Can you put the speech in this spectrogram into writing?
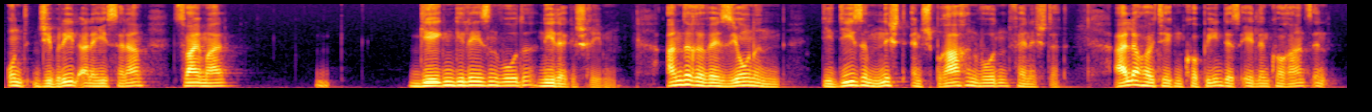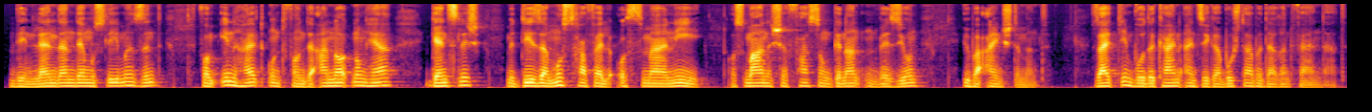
und Jibril a.s. zweimal gegengelesen wurde, niedergeschrieben. Andere Versionen, die diesem nicht entsprachen, wurden vernichtet. Alle heutigen Kopien des edlen Korans in den Ländern der Muslime sind vom Inhalt und von der Anordnung her gänzlich mit dieser Mushaf al-Osmani, osmanische Fassung genannten Version übereinstimmend. Seitdem wurde kein einziger Buchstabe darin verändert.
